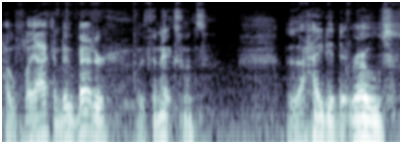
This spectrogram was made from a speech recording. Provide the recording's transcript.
hopefully I can do better with the next ones. Because I hated that Rose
